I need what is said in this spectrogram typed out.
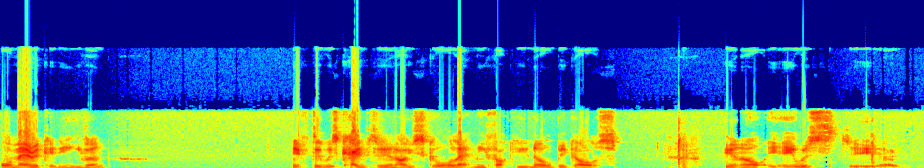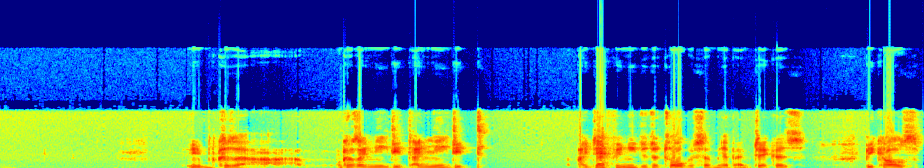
or American even, if there was counselling in high school, let me fuck you know, because, you know, it, it was, because I, because I needed, I needed, I definitely needed to talk to somebody about it, because, because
